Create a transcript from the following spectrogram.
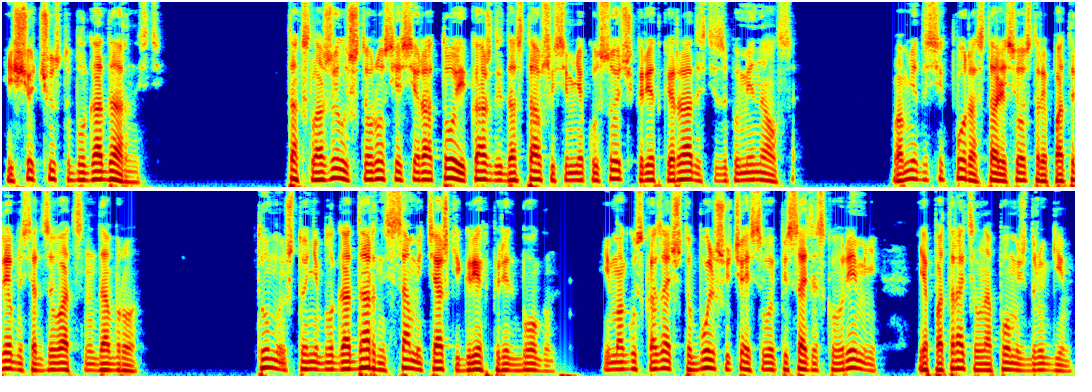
еще чувство благодарности. Так сложилось, что рос я сиротой, и каждый доставшийся мне кусочек редкой радости запоминался. Во мне до сих пор остались острая потребность отзываться на добро. Думаю, что неблагодарность – самый тяжкий грех перед Богом. И могу сказать, что большую часть своего писательского времени я потратил на помощь другим.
